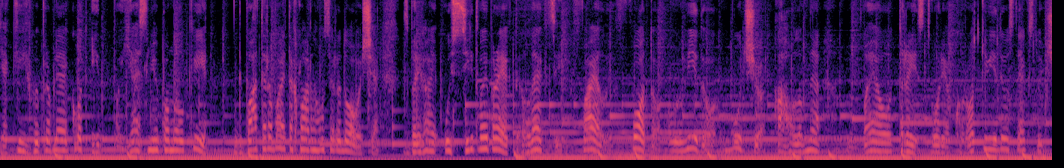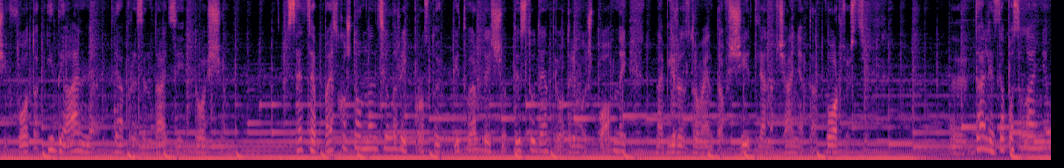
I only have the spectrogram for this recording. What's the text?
який виправляє код і пояснює помилки. 2 терабайта хмарного середовища. Зберігає усі твої проекти, лекції, файли, фото, відео, будь-що. А головне, VO3 створює короткі відео з тексту чи фото, ідеальне для презентації тощо. Все це безкоштовно на цілий рік. Просто підтверди, що ти студент і отримуєш повний набір інструментів щит для навчання та творчості. Е, Далі за посиланням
